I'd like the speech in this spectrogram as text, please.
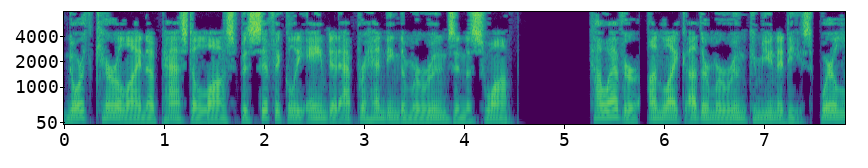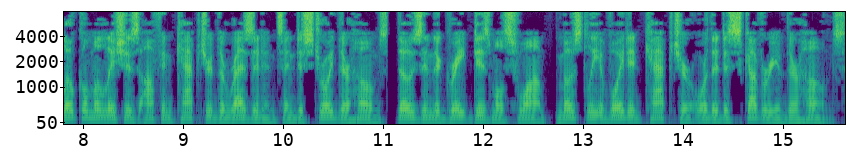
North Carolina passed a law specifically aimed at apprehending the Maroons in the swamp. However, unlike other Maroon communities, where local militias often captured the residents and destroyed their homes, those in the Great Dismal Swamp mostly avoided capture or the discovery of their homes.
